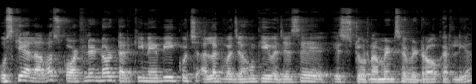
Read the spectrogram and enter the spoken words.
उसके अलावा स्कॉटलैंड और टर्की ने भी कुछ अलग वजहों की वजह से इस टूर्नामेंट से विड्रॉ कर लिया।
